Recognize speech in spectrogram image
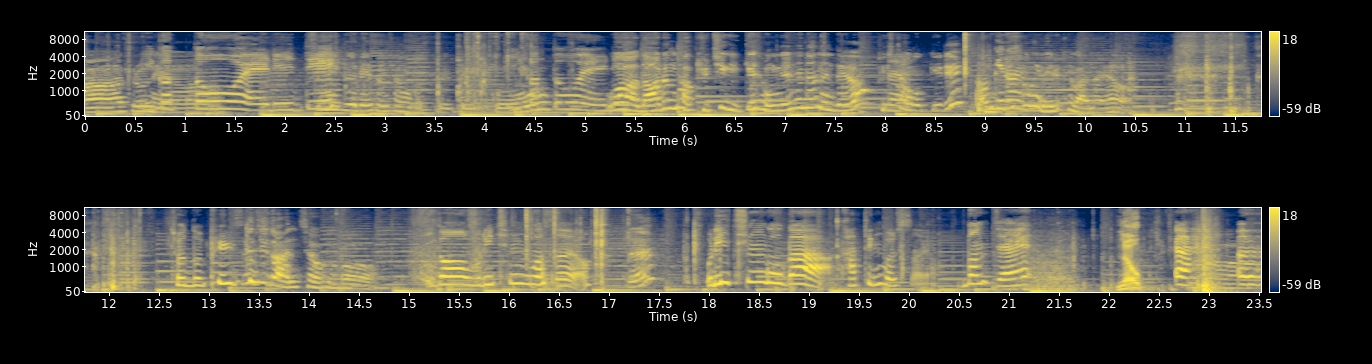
아 그러네요 이것도 LED. 시글에서 산 것들도 있고 이것도 LED. 와 나름 다 규칙 있게 정리를 해놨는데요? 비슷한 네. 것끼리? 여기는- 세상에 왜 이렇게 많아요? 저도 필수. 쓰지도 않죠 그거 이거 우리 친구가 써요. 네? 우리 친구가 같은 걸 써요. 두 번째. Nope. 아, 와 으.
